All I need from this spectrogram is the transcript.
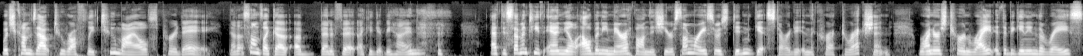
which comes out to roughly 2 miles per day. Now, that sounds like a, a benefit I could get behind. At the 17th annual Albany Marathon this year, some racers didn't get started in the correct direction. Runners turned right at the beginning of the race,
